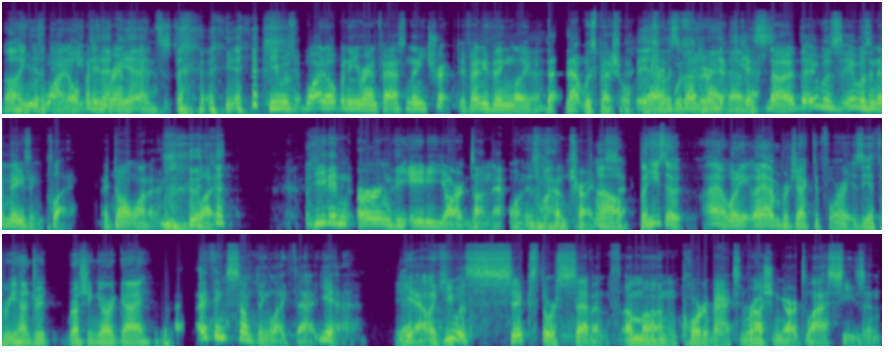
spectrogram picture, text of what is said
Well, he, He was at the wide open, He, he ran the end. He was wide open, he ran fast, and then he tripped. If anything, like Yeah. that that was special. The Yeah, it trip was was special, very- right? That yeah, was- no, it, it was it was an amazing play. I don't want to, but he didn't earn the 80 yards on that one, is what I'm trying to No, say. but he's a. I don't know what. Do you, what I have him projected for? Is he a 300 rushing yard guy? I think something like that. Yeah. Yeah. like he was sixth or seventh among quarterbacks in rushing yards last season.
